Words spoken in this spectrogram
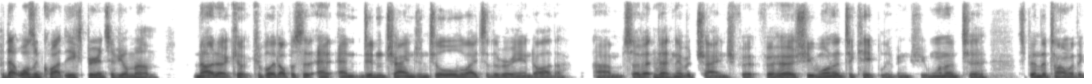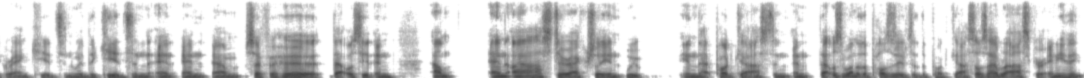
but that wasn't quite the experience of your mum. No, no, co- complete opposite, and, and didn't change until all the way to the very end either. Um, so that, that Mm. never changed for for her. She wanted to keep living. She wanted to spend the time with the grandkids and with the kids, and and and um, so for her that was it. And um, and I asked her actually, and we in that podcast, and and that was one of the positives of the podcast. I was able to ask her anything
